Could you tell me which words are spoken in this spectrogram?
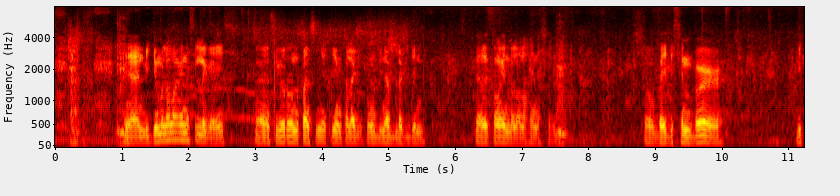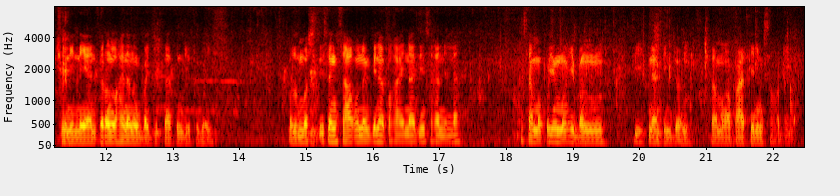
yan, medyo malalaki na sila guys. Ah, siguro napansin nyo ito yung palagi kong binablog din. Pero ito ngayon malalaki na sila. So by December, litsunin na yan. Pero ang laki na ng budget natin dito guys. Almost isang sako nang pinapakain natin sa kanila. Kasama po yung mga ibang biik natin doon sa mga patining sa kabila.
